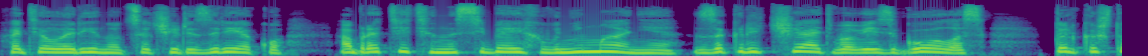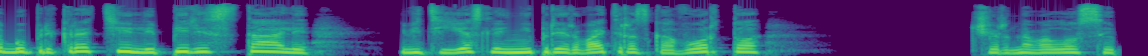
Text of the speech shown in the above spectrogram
Хотела ринуться через реку, обратить на себя их внимание, закричать во весь голос, только чтобы прекратили, перестали, ведь если не прервать разговор, то... Черноволосый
